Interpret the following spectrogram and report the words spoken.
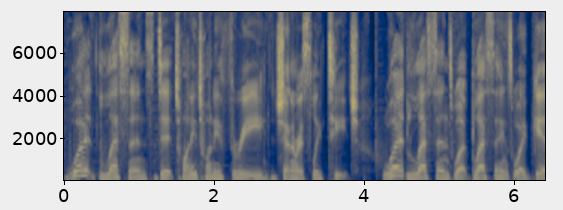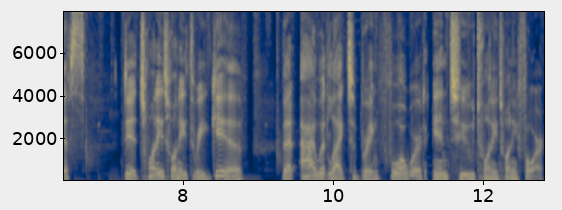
what lessons did 2023 generously teach? What lessons, what blessings, what gifts did 2023 give that I would like to bring forward into 2024?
